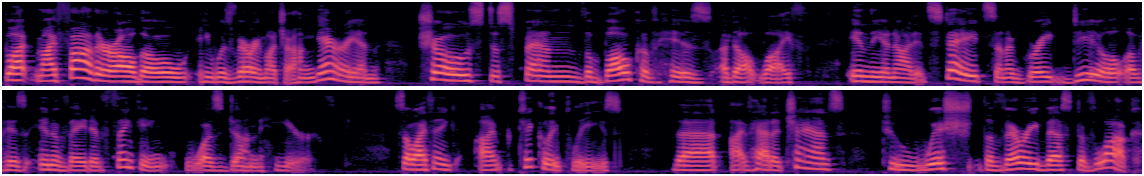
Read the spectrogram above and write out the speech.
But my father, although he was very much a Hungarian, chose to spend the bulk of his adult life in the United States, and a great deal of his innovative thinking was done here. So I think I'm particularly pleased that I've had a chance to wish the very best of luck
